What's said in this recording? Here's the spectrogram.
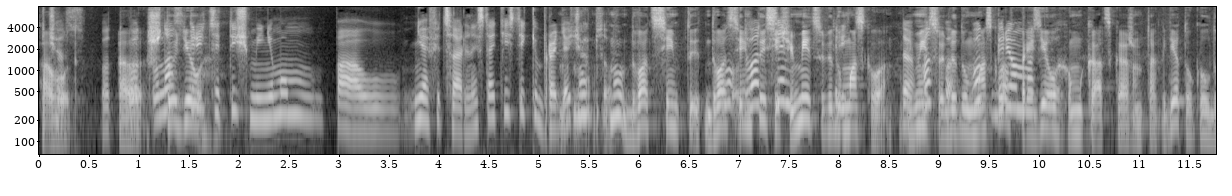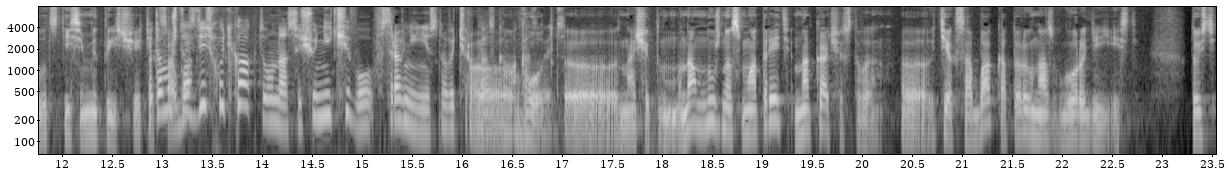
Сейчас. Вот. Вот, а, вот что у нас дел... 30 тысяч минимум по неофициальной статистике бродячих ну, псов. Ну, 27, 27, ну, 27 тысяч, имеется в виду 30. Москва. Да, имеется Москва. в виду Москва вот в пределах Москву. МКАД, скажем так, где-то около 27 тысяч этих Потому собак. что здесь хоть как-то у нас еще ничего в сравнении с Новочеркасском оказывается. Вот, э, значит, нам нужно смотреть на качество э, тех собак, которые у нас в городе есть. То есть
